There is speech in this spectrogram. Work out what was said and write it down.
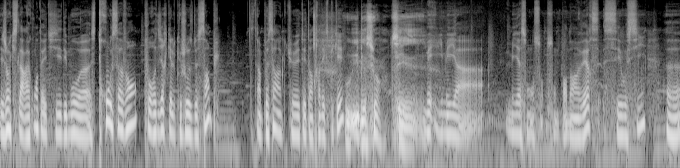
les gens qui se la racontent à utiliser des mots euh, trop savants pour dire quelque chose de simple. C'est un peu ça hein, que tu étais en train d'expliquer. Oui, bien sûr. Mais mais il y a mais il y a son, son, son pendant inverse, c'est aussi euh,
